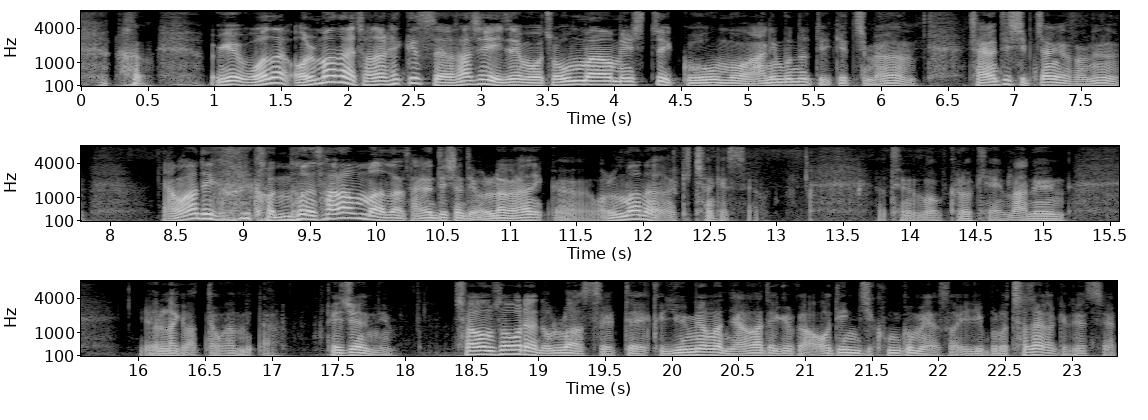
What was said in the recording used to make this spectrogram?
이게 워낙 얼마나 전화를 했겠어요. 사실 이제 뭐 좋은 마음일 수도 있고 뭐 아닌 분들도 있겠지만 자이언티 씨 입장에서는 양화대교를 건넌 사람마다 자이언티 씨한테 연락을 하니까 얼마나 귀찮겠어요. 여튼 뭐 그렇게 많은 연락이 왔다고 합니다. 배주현님 처음 서울에 놀러 왔을 때 그 유명한 양화대교가 어딘지 궁금해서 일부러 찾아가기도 했어요.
